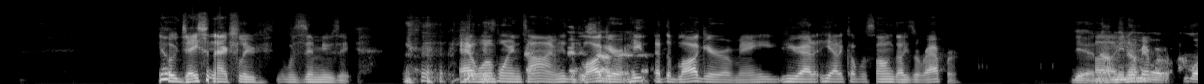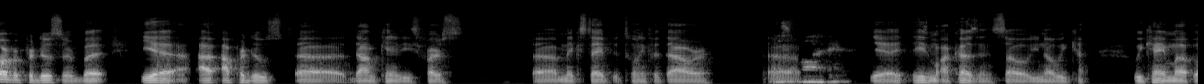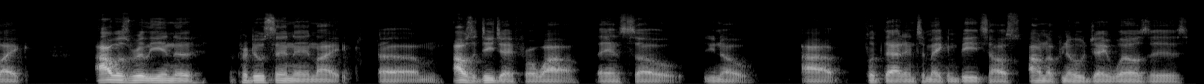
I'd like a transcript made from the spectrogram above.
Yo, Jason actually was in music at one point in time. He's a blog era. He at the blog era, man. He he had he had a couple songs. Like he's a rapper. Yeah, no, uh, I mean, I'm more, I'm more of a producer, but yeah, I, I produced uh, Dom Kennedy's first uh, mixtape, The 25th Hour. Uh, yeah, he's my cousin, so you know we we came up like I was really into producing and like um, I was a DJ for a while, and so you know I flipped that into making beats. I was I don't know if you know who J. Wells is.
